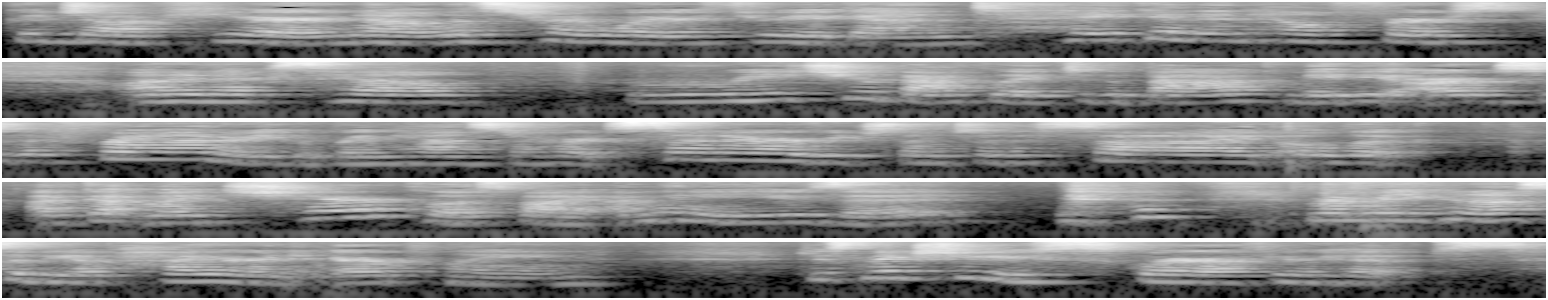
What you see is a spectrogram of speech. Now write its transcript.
Good job here. Now let's try warrior three again. Take an inhale first. On an exhale, reach your back leg to the back, maybe arms to the front, or you can bring hands to heart center, reach them to the side. Oh look, I've got my chair close by. I'm going to use it. Remember, you can also be up higher in airplane. Just make sure you square off your hips.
